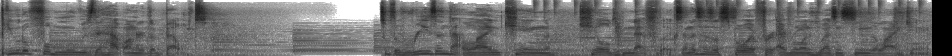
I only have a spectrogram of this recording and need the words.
beautiful movies they have under the belt. So the reason that Lion King killed Netflix, and this is a spoiler for everyone who hasn't seen The Lion King,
